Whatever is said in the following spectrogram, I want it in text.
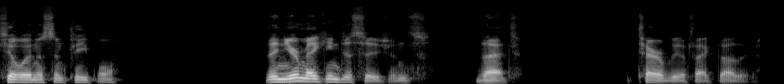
kill innocent people, then you're making decisions that terribly affect others.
